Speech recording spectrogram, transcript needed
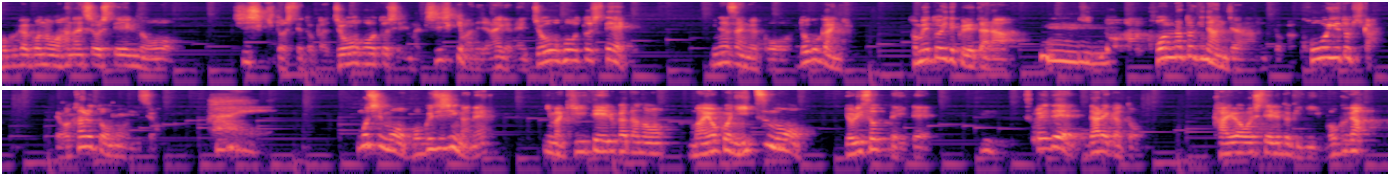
僕がこのお話をしているのを知識としてとか情報として、まあ、知識までじゃないけどね、情報として皆さんがこう、どこかに止めといてくれたら、うん。きっと、あこんな時なんじゃんとか、こういう時かってわかると思うんですよ。はい。もしも僕自身がね、今聞いている方の真横にいつも寄り添っていて、うんそれで誰かと会話をしている時に僕が、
